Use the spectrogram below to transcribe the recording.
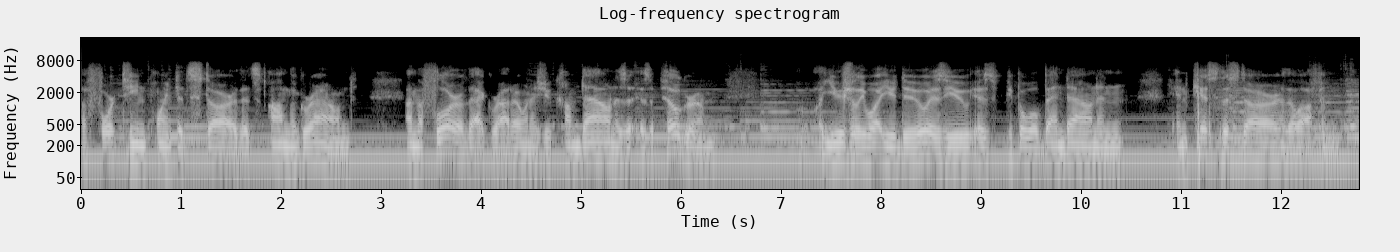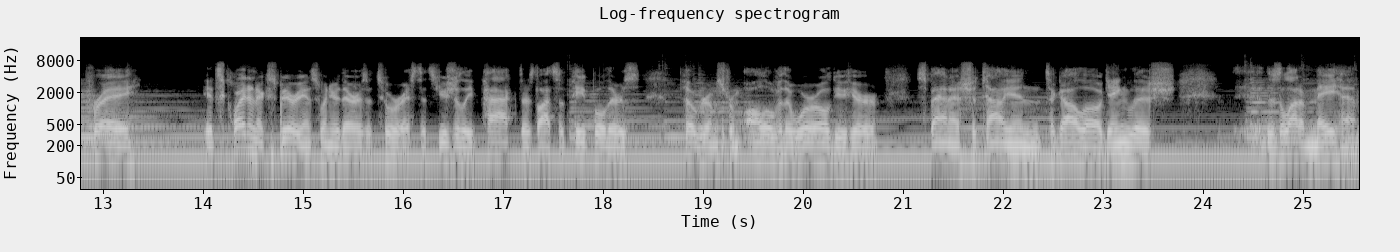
a 14 pointed star that's on the ground on the floor of that grotto. And as you come down as a, as a pilgrim, usually what you do is you is people will bend down and and kiss the star. They'll often pray. It's quite an experience when you're there as a tourist. It's usually packed. There's lots of people. There's pilgrims from all over the world. You hear Spanish, Italian, Tagalog, English. There's a lot of mayhem.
